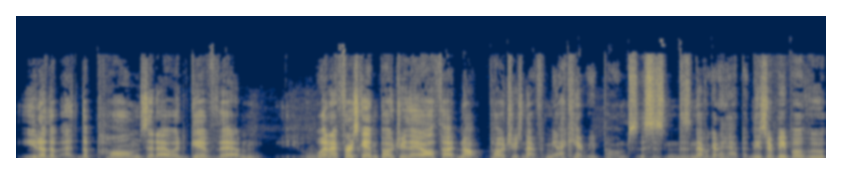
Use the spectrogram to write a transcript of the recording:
you know the the poems that I would give them when I first gave them poetry, they all thought, "No, poetry's not for me. I can't read poems. This is this is never going to happen." These are people who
